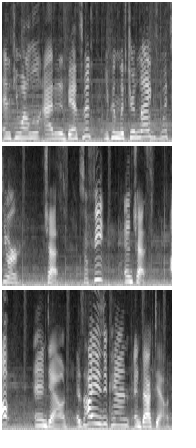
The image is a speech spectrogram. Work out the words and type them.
And if you want a little added advancement, you can lift your legs with your chest. So feet and chest, up and down, as high as you can and back down.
